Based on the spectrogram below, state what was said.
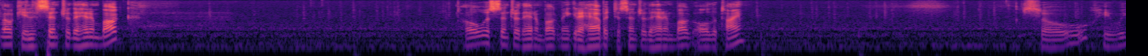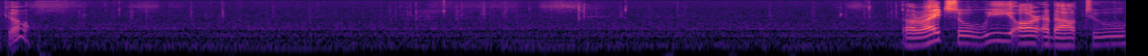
Okay, let's center the heading bug. Always center the heading bug. Make it a habit to center the heading bug all the time. So, here we go. Alright, so we are about to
